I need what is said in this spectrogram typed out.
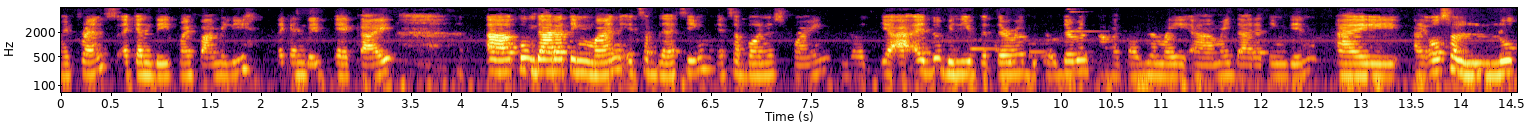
my friends, I can date my family, I can date Ekay. Uh, kung darating man, it's a blessing, it's a bonus point. But yeah, I, I do believe that there will be, there will come a time na may uh, may darating din. I I also look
